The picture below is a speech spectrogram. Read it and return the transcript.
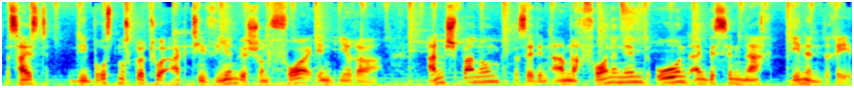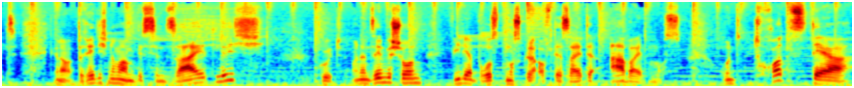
Das heißt, die Brustmuskulatur aktivieren wir schon vor in ihrer Anspannung, dass er den Arm nach vorne nimmt und ein bisschen nach innen dreht. Genau, dreh dich nochmal ein bisschen seitlich. Gut, und dann sehen wir schon, wie der Brustmuskel auf der Seite arbeiten muss. Und trotz der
